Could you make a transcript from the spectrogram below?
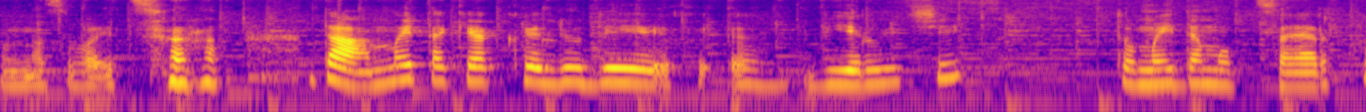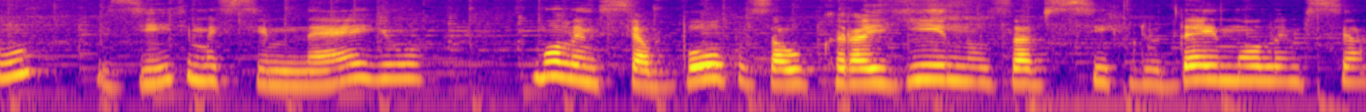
він називається. Так, ми так як люди е, віруючі, то ми йдемо в церкву з дітьми, з сімнею, молимося Богу за Україну, за всіх людей молимося.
